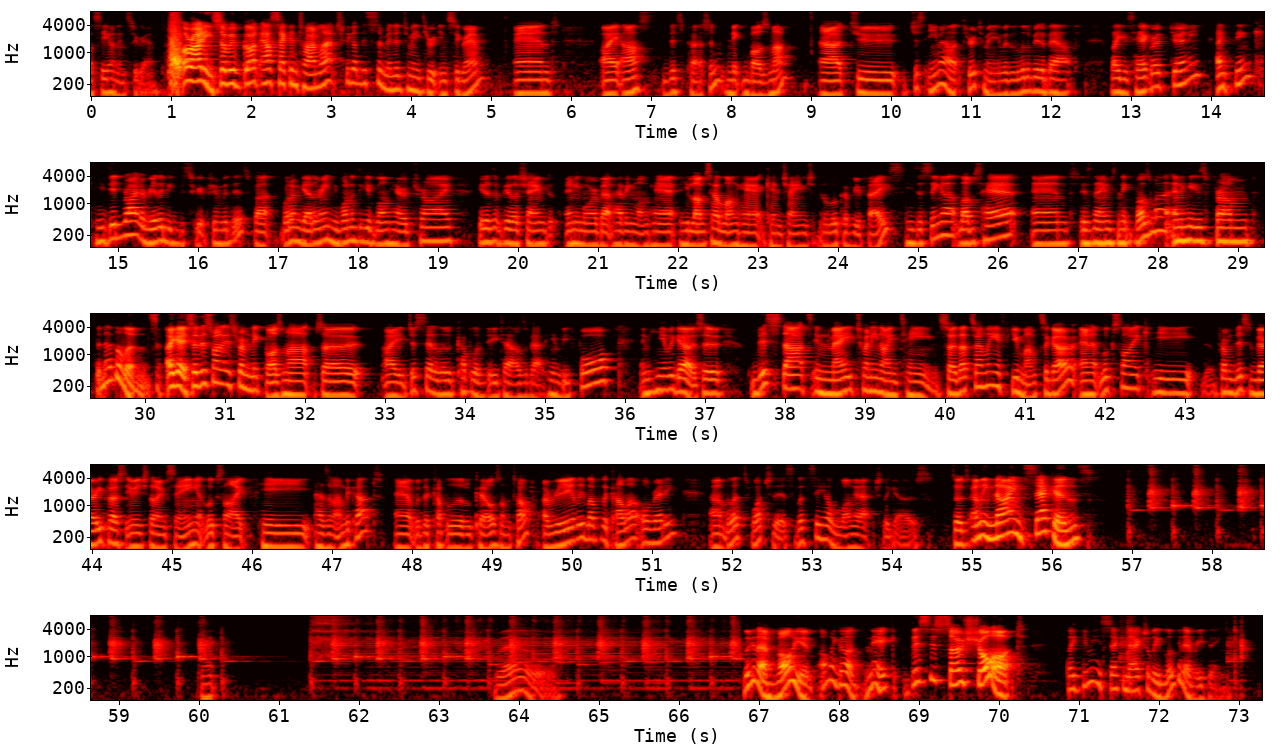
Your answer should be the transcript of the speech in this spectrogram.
I'll see you on Instagram. Alrighty, so we've got our second time lapse. We got this submitted to me through Instagram, and I asked this person, Nick Bosma, uh, to just email it through to me with a little bit about like his hair growth journey. I think he did write a really big description with this, but what I'm gathering, he wanted to give long hair a try. He doesn't feel ashamed anymore about having long hair. He loves how long hair can change the look of your face. He's a singer, loves hair, and his name's Nick Bosma, and he's from the Netherlands. Okay, so this one is from Nick Bosma. So I just said a little couple of details about him before, and here we go. So this starts in May 2019, so that's only a few months ago, and it looks like he, from this very first image that I'm seeing, it looks like he has an undercut uh, with a couple of little curls on top. I really love the color already, um, but let's watch this. Let's see how long it actually goes. So it's only nine seconds. Okay. Whoa. Look at that volume. Oh my god, Nick, this is so short. Like, give me a second to actually look at everything.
